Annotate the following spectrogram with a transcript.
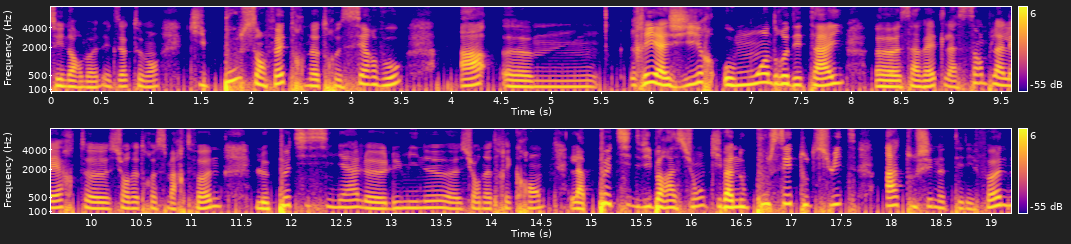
c'est une hormone exactement, qui pousse en fait notre cerveau à euh, réagir au moindre détail. Euh, ça va être la simple alerte euh, sur notre smartphone, le petit signal lumineux sur notre écran, la petite vibration qui va nous pousser tout de suite à toucher notre téléphone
